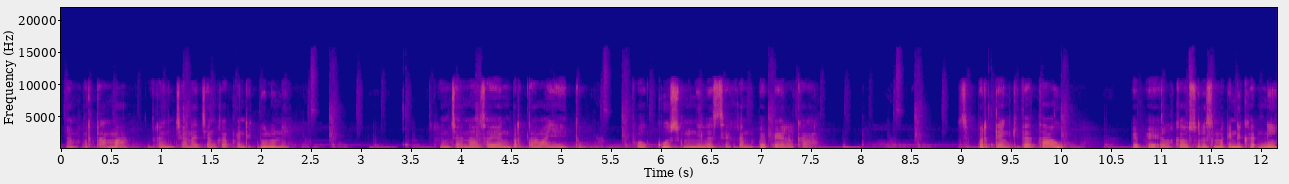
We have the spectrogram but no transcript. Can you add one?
Yang pertama, rencana jangka pendek dulu nih. Rencana saya yang pertama yaitu fokus menyelesaikan PPLK. Seperti yang kita tahu, PPLK sudah semakin dekat nih.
